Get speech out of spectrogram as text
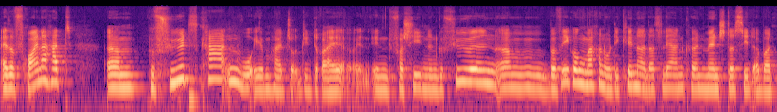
Also Freunde hat ähm, Gefühlskarten, wo eben halt die drei in verschiedenen Gefühlen ähm, Bewegungen machen und die Kinder das lernen können. Mensch, das sieht aber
